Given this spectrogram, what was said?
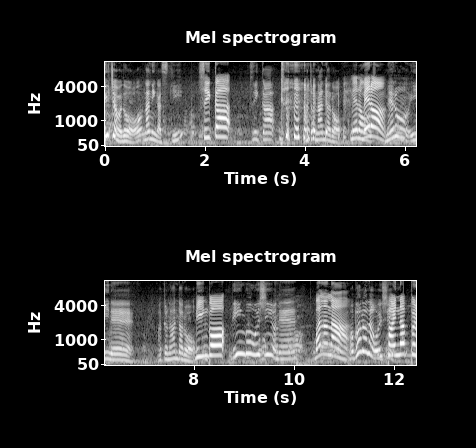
ゆちゃんはどう？何が好き？スイカ。スイカ。あとなんだろ メロン。メロうメロン。いいね。あとなんだろう。リンゴ。リンゴ美味しいよね。バナナ。あバナナ美味しい。パイナップル。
